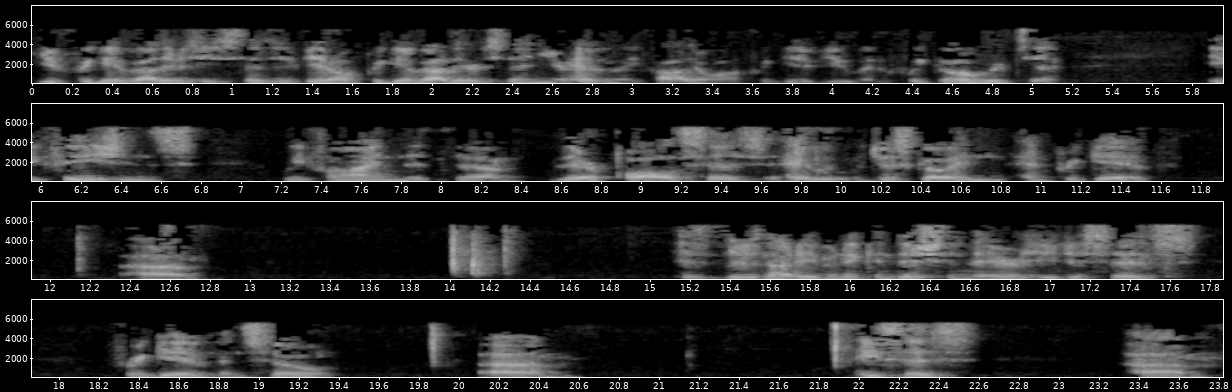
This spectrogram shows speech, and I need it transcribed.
you forgive others. He says if you don't forgive others, then your heavenly Father won't forgive you. But if we go over to Ephesians we find that um, there Paul says, "Hey, just go ahead and, and forgive." Um, there's not even a condition there. He just says, "Forgive," and so um, he says, um,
